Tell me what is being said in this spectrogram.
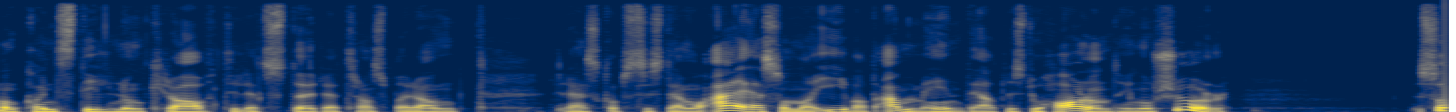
man kan stille noen krav til et større transparent regnskapssystem. Og jeg er så naiv at jeg mener det at hvis du har noen ting å skjule, så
